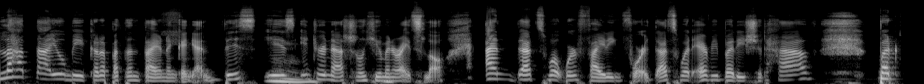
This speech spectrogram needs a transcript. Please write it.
Lahat tayo may karapatan tayo ng ganyan. This is Mm. international human rights law. And that's what we're fighting for. That's what everybody should have. But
